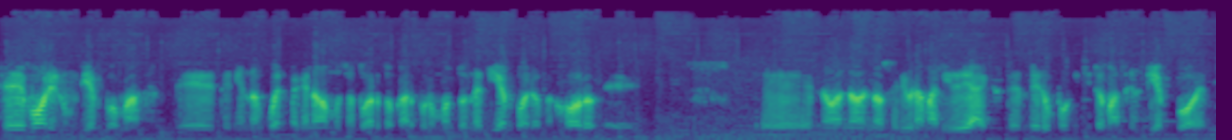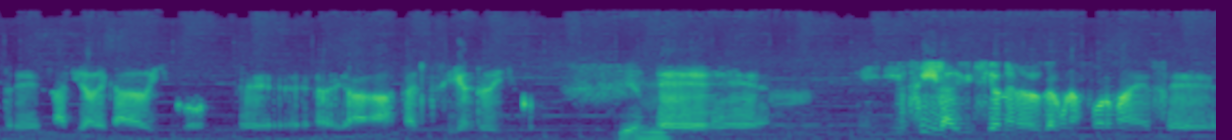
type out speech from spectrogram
se demoren un tiempo más, teniendo en cuenta que no vamos a poder tocar por un montón de tiempo, a lo mejor no, no, no sería una mala idea extender un tiempo entre salida de cada disco eh, hasta el siguiente disco. Bien. Eh, y, sí, la división en de alguna forma es eh,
